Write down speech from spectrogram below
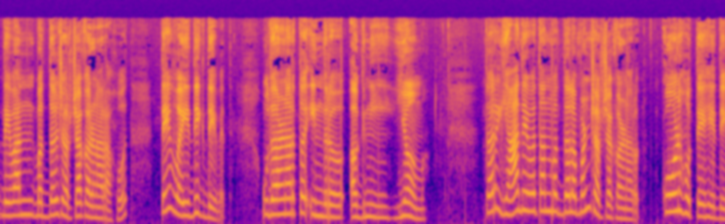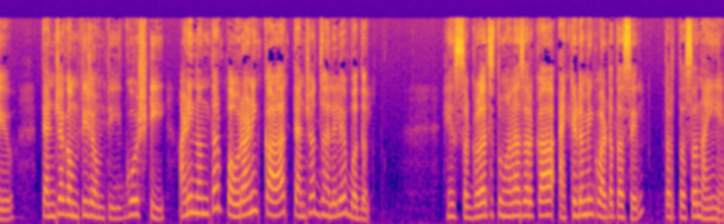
देवांबद्दल चर्चा करणार आहोत ते वैदिक देव आहेत. उदाहरणार्थ इंद्र अग्नी यम. तर ह्या देवतांबद्दल आपण चर्चा करणार आहोत. कोण होते हे देव? त्यांच्या गमती जमती गोष्टी आणि नंतर पौराणिक काळात त्यांच्यात झालेले बदल. हे सगळंच तुम्हाला जर का ॲकॅडमिक वाटत असेल तर तसं नाही आहे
